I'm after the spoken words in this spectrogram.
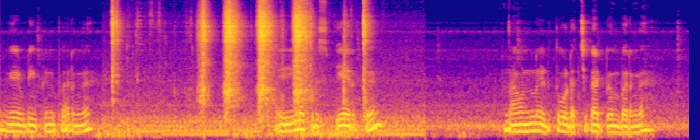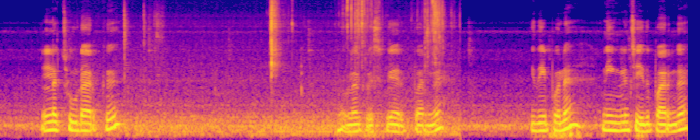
இங்கே எப்படி இருக்குன்னு பாருங்கள் நல்லா கிறிஸ்பியாக இருக்குது நான் ஒன்று எடுத்து உடச்சி காட்டுவேன் பாருங்கள் நல்லா சூடாக இருக்குது நல்லா கிறிஸ்பியாக இருக்குது பாருங்கள் இதே போல் நீங்களும் செய்து பாருங்கள்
